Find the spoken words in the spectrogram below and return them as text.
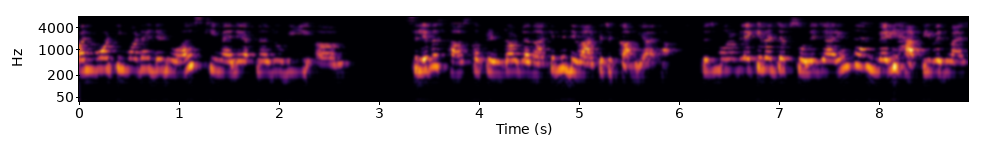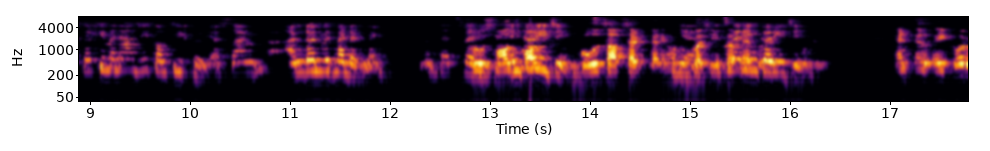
one more thing what I did was कि मैंने अपना जो भी सिलेबस था उसका प्रिंट आउट लगा के अपनी दीवार पे चिपका लिया था। तो मोर ऑफ़ लाइक कि मैं जब सोने जा रही हूँ तो I am very happy with myself कि मैंने आज ये कंप्लीट कर लिया। So I am I am done with my deadline that's very encouraging. Goals आप सेट करें और उनको अचीव करते वेरी encouraging. एंड uh, एक और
